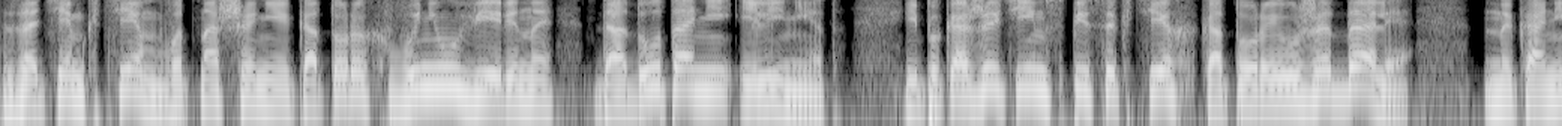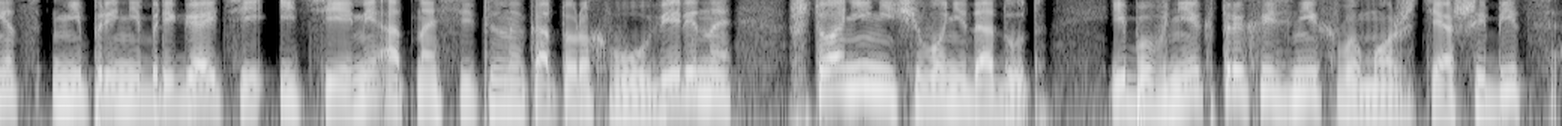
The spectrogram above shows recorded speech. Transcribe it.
затем к тем, в отношении которых вы не уверены, дадут они или нет, и покажите им список тех, которые уже дали. Наконец, не пренебрегайте и теми, относительно которых вы уверены, что они ничего не дадут, ибо в некоторых из них вы можете ошибиться».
